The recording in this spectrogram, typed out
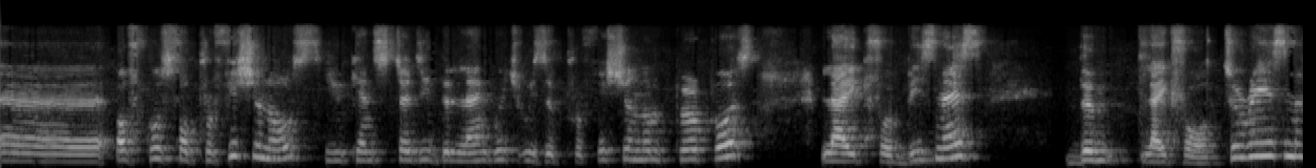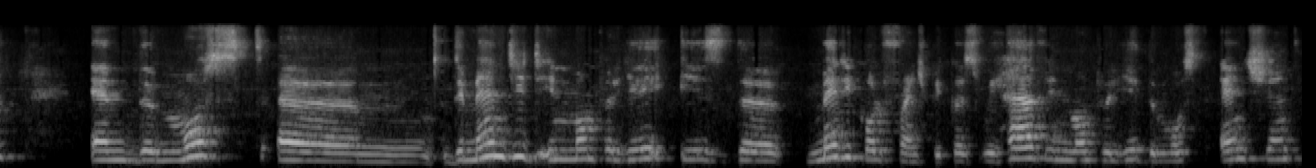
uh, of course for professionals you can study the language with a professional purpose like for business the like for tourism. And the most um, demanded in Montpellier is the medical French because we have in Montpellier the most ancient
